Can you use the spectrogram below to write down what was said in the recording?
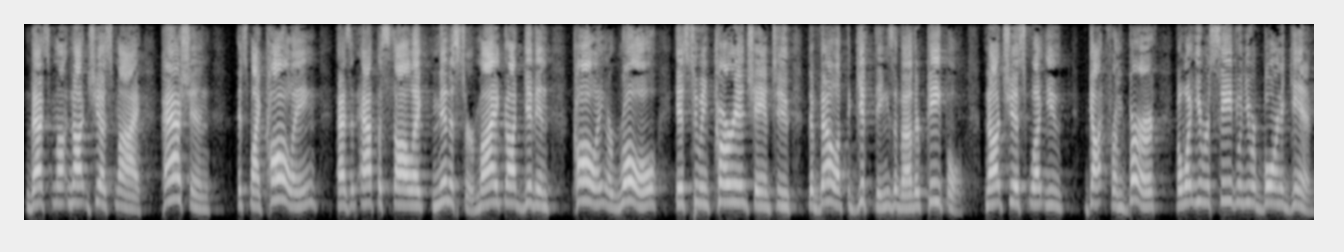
That's my, not just my passion, it's my calling as an apostolic minister. My God given calling or role is to encourage and to develop the giftings of other people. Not just what you got from birth, but what you received when you were born again.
